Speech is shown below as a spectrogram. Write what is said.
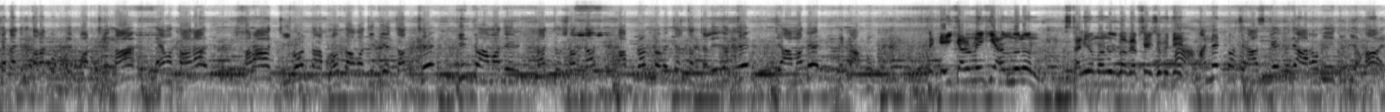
সেটা কিন্তু তারা করতে পারছে না এবং তারা সারা জীবন তারা ভাওতাবাজি দিয়ে যাচ্ছে। কিন্তু আমাদের রাজ্য সরকার আপ্রাণভাবে চেষ্টা চালিয়ে যাচ্ছে যে আমাদের এটা হোক। এই কারণেই কি আন্দোলন? স্থানীয় মানুষ বা ব্যবসায়ী সমিতি? হ্যাঁ হান্ড্রেড পার্সেন্ট আজকে যদি আরবি যদি হয়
